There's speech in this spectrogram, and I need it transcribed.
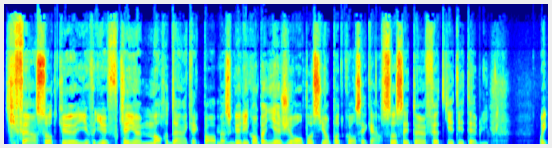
qui fait en sorte qu'il faut qu'il y ait un mordant quelque part, parce mhm. que les compagnies agiront pas s'ils n'ont pas de conséquences. Ça, c'est un fait qui est établi. Oui.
